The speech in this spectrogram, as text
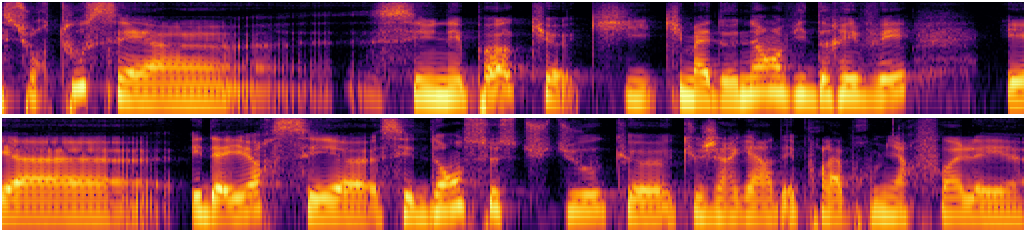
surtout c'est euh, c'est une époque qui, m'a donné envie de rêver et, d'ailleurs c'est dans ce studio que, que j'ai regardé pour la première fois les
